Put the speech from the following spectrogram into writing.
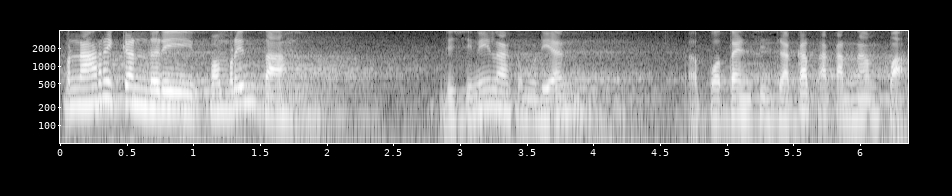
penarikan dari pemerintah, di sinilah kemudian eh, potensi zakat akan nampak.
